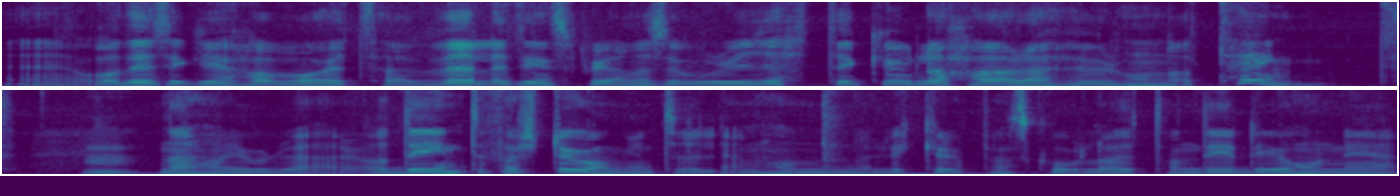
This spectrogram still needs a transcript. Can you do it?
Eh, och det tycker jag har varit så väldigt inspirerande. Så det vore jättekul att höra hur hon har tänkt mm. när hon gjorde det här. Och det är inte första gången tydligen hon rycker upp en skola utan det är det hon är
